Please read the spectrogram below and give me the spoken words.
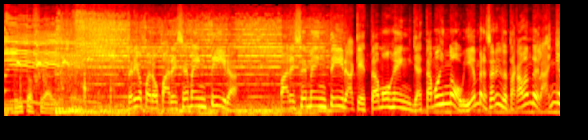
Bendito sea Dios. Serio, pero parece mentira. Parece mentira que estamos en. Ya estamos en noviembre, serio, se está acabando el año.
